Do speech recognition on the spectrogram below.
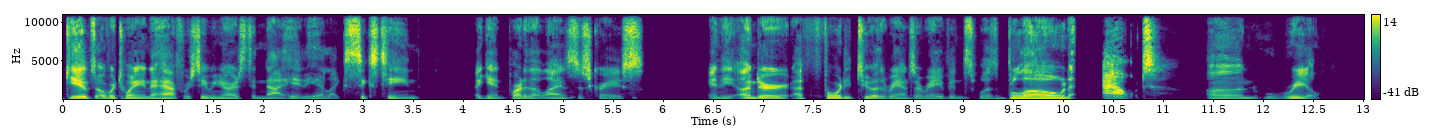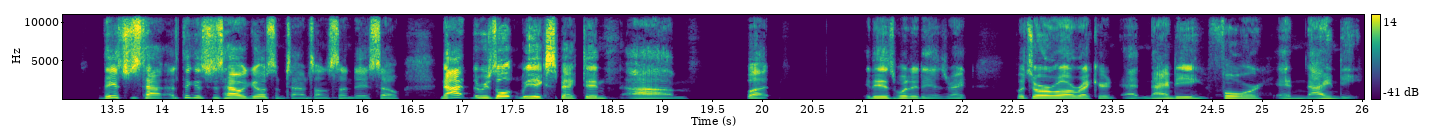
Gibbs over 20 and a half receiving yards did not hit. He had like 16. Again, part of that Lions disgrace. And the under of 42 of the Rams and Ravens was blown out. Unreal. I think it's just how I think it's just how it goes sometimes on Sunday. So not the result we expected. Um, but it is what it is, right? Puts our overall record at 94 and 90.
